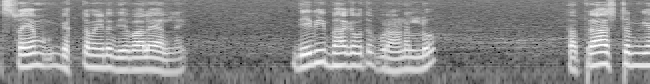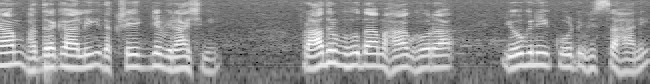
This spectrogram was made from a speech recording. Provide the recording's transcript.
స్వయం వ్యక్తమైన దేవాలయాలు ఉన్నాయి దేవీ భాగవత పురాణంలో తత్రాష్టమ్యాం భద్రకాళి దక్షయజ్ఞ వినాశిని ప్రాదుర్భూత మహాఘోర యోగిని కోటిభిస్సహ అని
